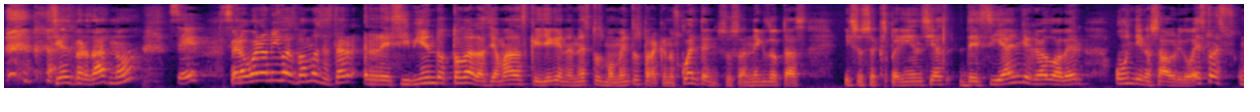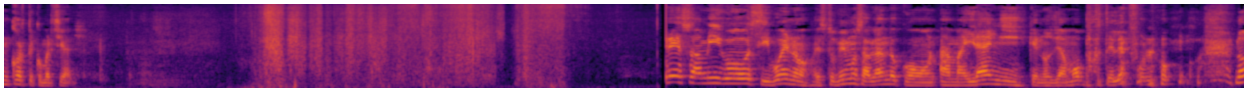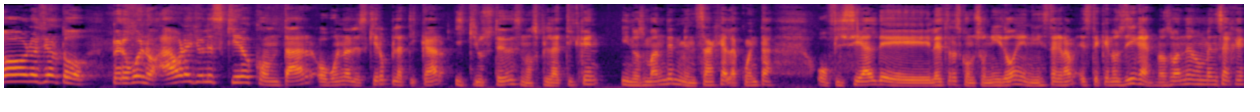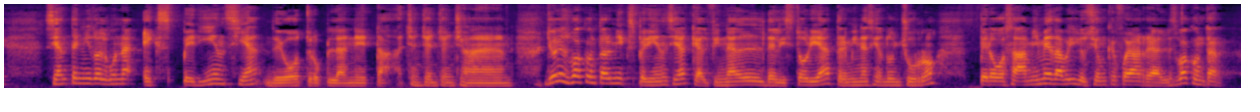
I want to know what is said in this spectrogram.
Sí es verdad, ¿no? Sí. Pero bueno amigos, vamos a estar recibiendo todas las llamadas que lleguen en estos momentos para que nos cuenten sus anécdotas y sus experiencias de si han llegado a ver un dinosaurio. Esto es un corte comercial. Eso amigos, y bueno, estuvimos hablando con Amairani que nos llamó por teléfono. no, no es cierto. Pero bueno, ahora yo les quiero contar, o bueno, les quiero platicar y que ustedes nos platiquen y nos manden mensaje a la cuenta oficial de Letras con Sonido en Instagram, este que nos digan, nos manden un mensaje si han tenido alguna experiencia de otro planeta. Chan chan chan chan. Yo les voy a contar mi experiencia que al final de la historia termina siendo un churro, pero, o sea, a mí me daba ilusión que fuera real. Les voy a contar.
